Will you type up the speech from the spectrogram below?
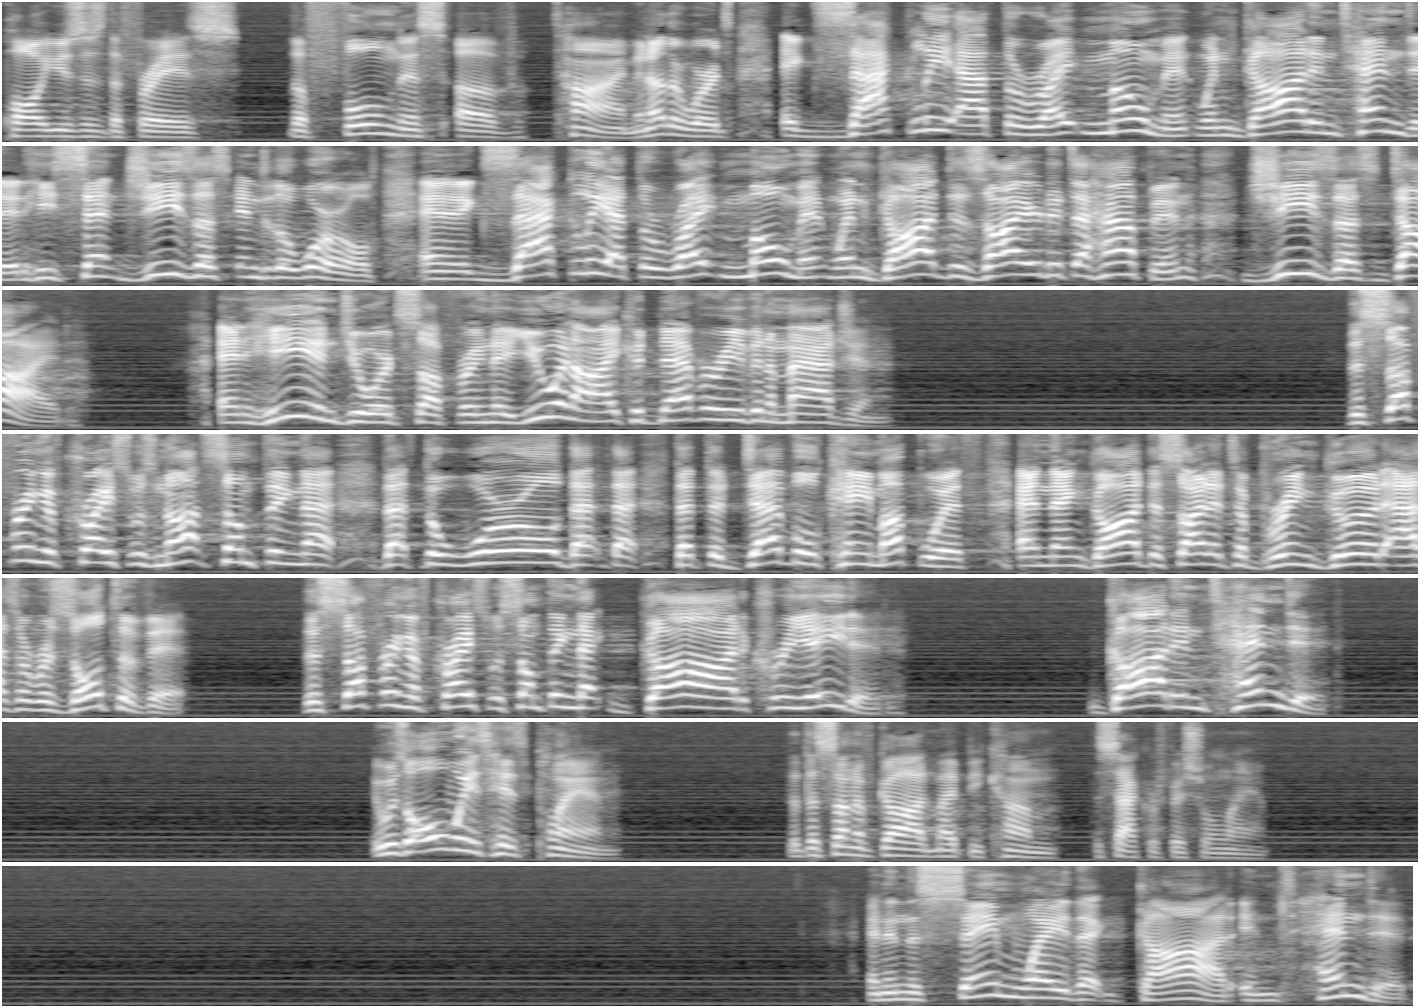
Paul uses the phrase, the fullness of time. In other words, exactly at the right moment when God intended, He sent Jesus into the world. And exactly at the right moment when God desired it to happen, Jesus died. And He endured suffering that you and I could never even imagine. The suffering of Christ was not something that, that the world, that, that, that the devil came up with, and then God decided to bring good as a result of it. The suffering of Christ was something that God created, God intended. It was always his plan that the Son of God might become the sacrificial lamb. And in the same way that God intended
